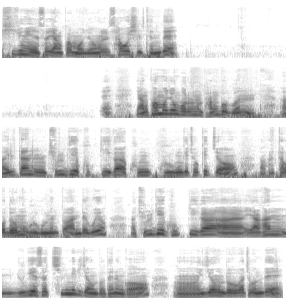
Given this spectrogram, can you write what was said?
시중에서 양파 모종을 사오실 텐데 양파 모종 고르는 방법은 아, 일단 줄기의 굵기가 굵은 게 좋겠죠. 아, 그렇다고 너무 굵으면 또 안 되고요. 아, 줄기의 굵기가 약한 6에서 7mm 정도 되는 거, 어, 이 정도가 좋은데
